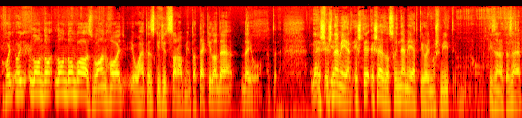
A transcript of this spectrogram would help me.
hogy, hogy London, Londonban az van, hogy jó, hát ez kicsit szarabb, mint a tequila, de, de jó. Hát, de és, és, nem ért, és, és ez az, hogy nem érti, hogy most mit, 15 ezer.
